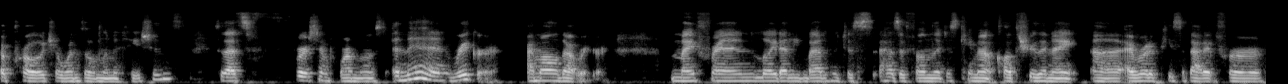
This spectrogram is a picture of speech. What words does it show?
approach or one's own limitations. So that's first and foremost. And then rigor. I'm all about rigor. My friend Loira Limbal, who just has a film that just came out called Through the Night, uh, I wrote a piece about it for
